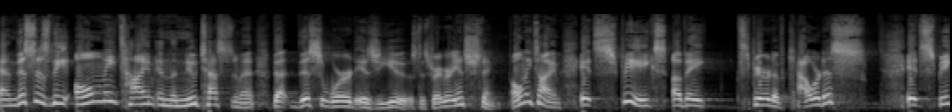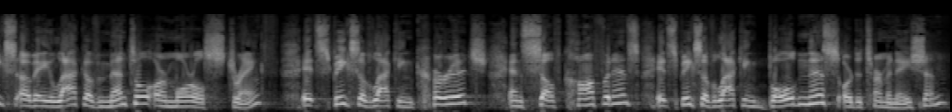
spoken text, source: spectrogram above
and this is the only time in the New Testament that this word is used. It's very, very interesting. Only time. It speaks of a spirit of cowardice. It speaks of a lack of mental or moral strength. It speaks of lacking courage and self confidence. It speaks of lacking boldness or determination.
